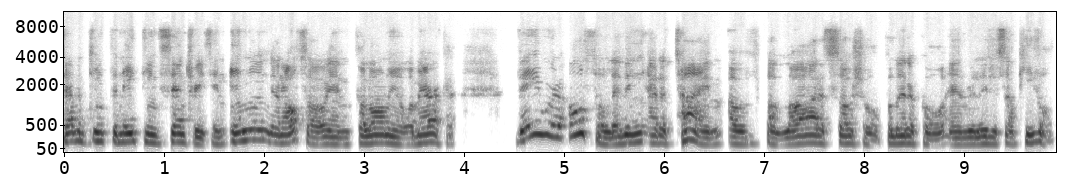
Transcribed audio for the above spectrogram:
17th, and 18th centuries in England and also in colonial America. They were also living at a time of a lot of social, political, and religious upheaval.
